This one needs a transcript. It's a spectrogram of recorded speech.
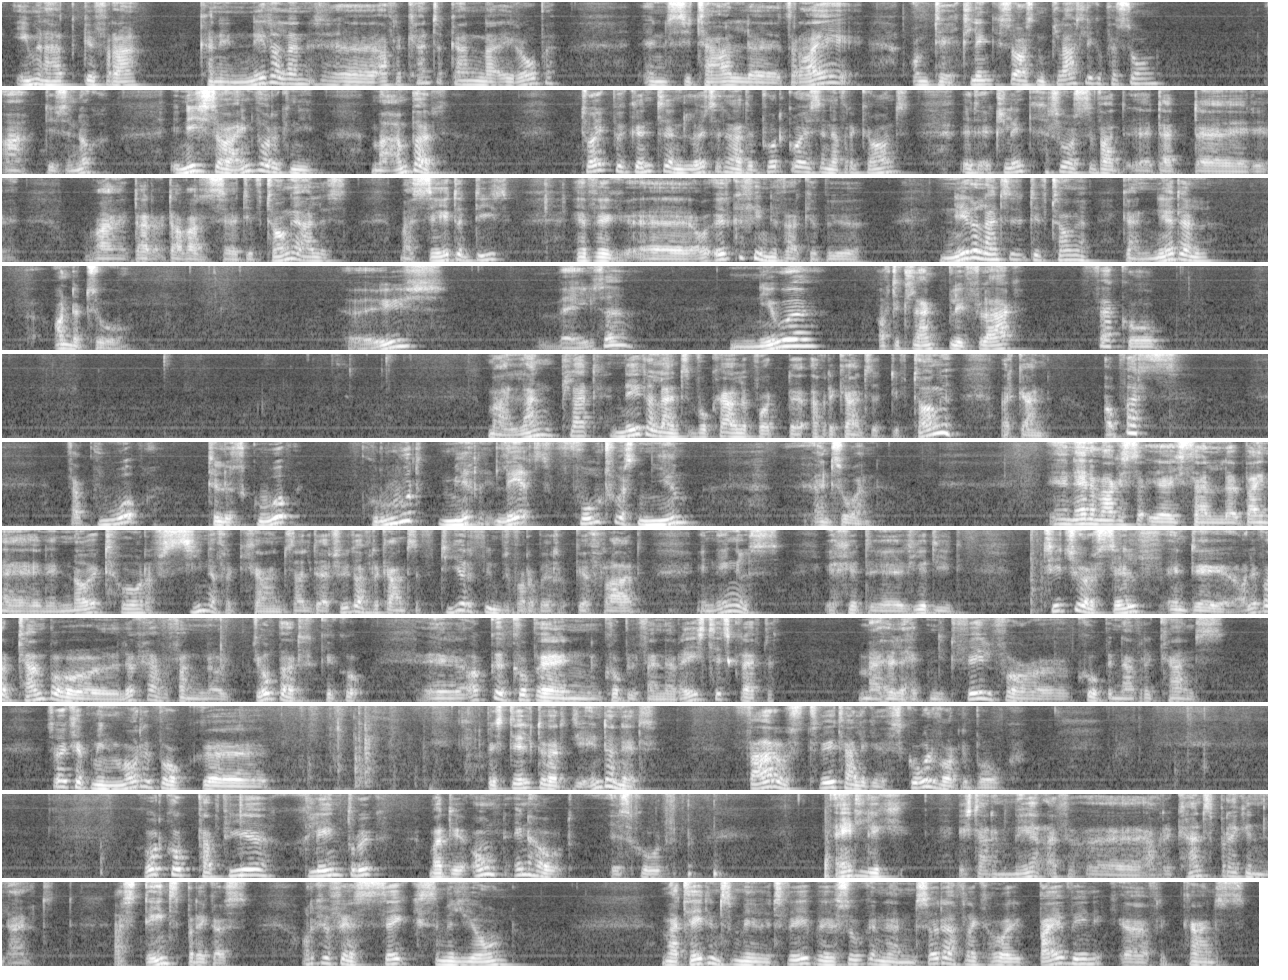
Iemand had gevraagd, kan een Nederlands uh, Afrikaanse kan naar Europa en citaal uh, draaien om te klinken zoals een plaatselijke persoon? Ah, deze nog. Niet zo eenvoudig niet, maar amper. Toen ik begint te luisteren naar de podcast in Afrikaans, het klinkt zoals wat, dat, uh, dat, dat was uh, diftongen alles. Maar zeker dit heb ik uh, øh, uitgevonden wat gebeurt. Nederlandse diftongen gaan nedel ondertoe. Heus, wezen, nieuwe, of de klank bleef laag, verkoop. mal lang, platt, Nederlands Vokale wird der afrikanische Diphthonge, was kann opwarts, verkurb, teleskurb, grurt, mir, lert, fotos, niem, und so an. In Danmark er ist halt beinahe erneut vor auf Sinafrikaans, also der südafrikanische Tierfilm wurde gefragt in Englisch. Eh, ich hätte hier die Teach Yourself und Oliver Tambo, Løkhafer von Jobert geguckt. Eh, Okkukupin kupil fann reistidsskrifter. Man höll hett inte fel för eh, kupin afrikans. Så jag köpte min modellbok äh, eh, beställt över internet. Faros tvetallige skolvortebog. Rotkup papir, glendryk, med det oven indhold er skudt. Egentlig ist der mere af øh, afrikansk brækken af stensbrækkers. Og 6 millioner Mertens med tvei besøgende en Sydafrika og beiwenig afrikansk.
